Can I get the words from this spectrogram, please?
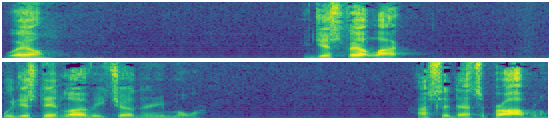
Well, you just felt like we just didn't love each other anymore. I said, That's a problem.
